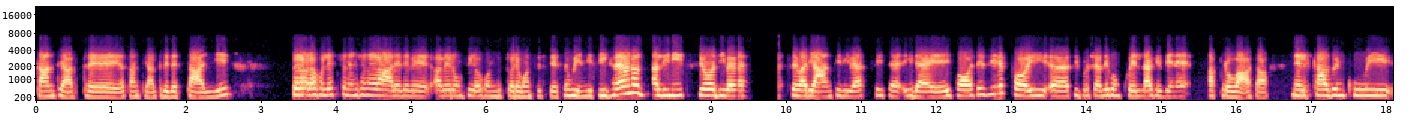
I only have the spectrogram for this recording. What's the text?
altre, tanti altri dettagli. Però la collezione in generale deve avere un filo conduttore con se stessa, quindi si creano all'inizio diverse varianti, diverse idee e ipotesi e poi eh, si procede con quella che viene approvata. Nel caso in cui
